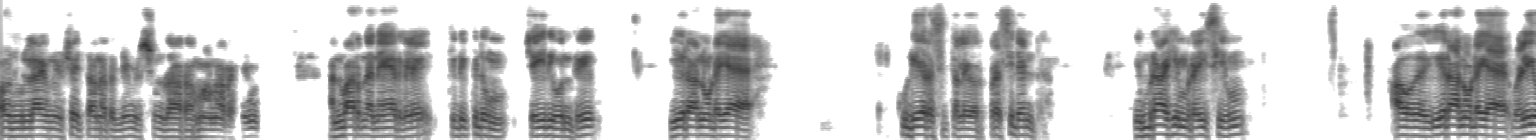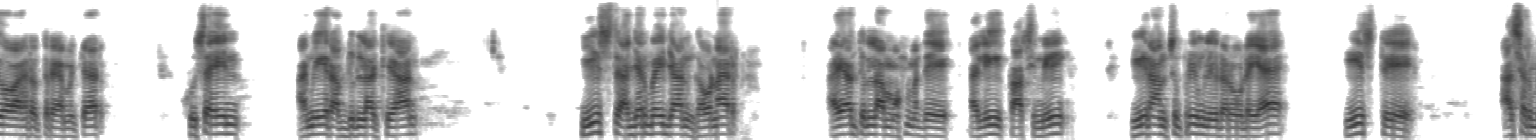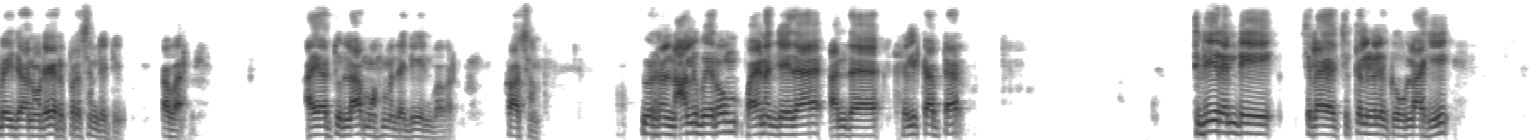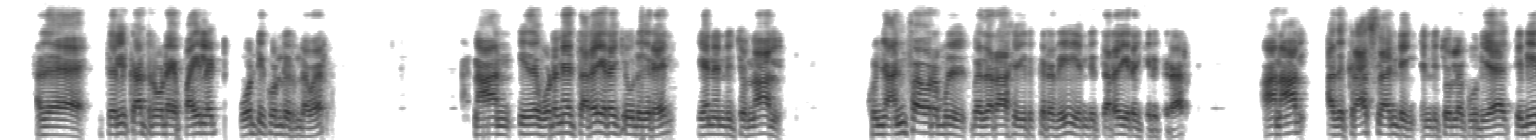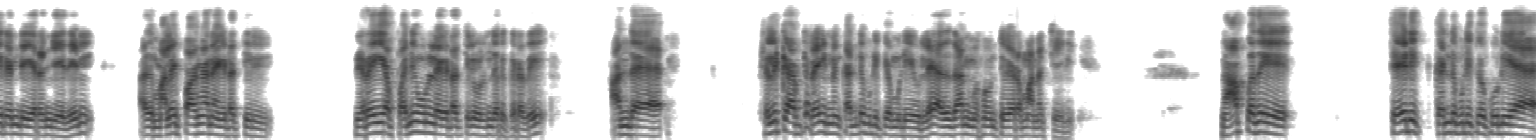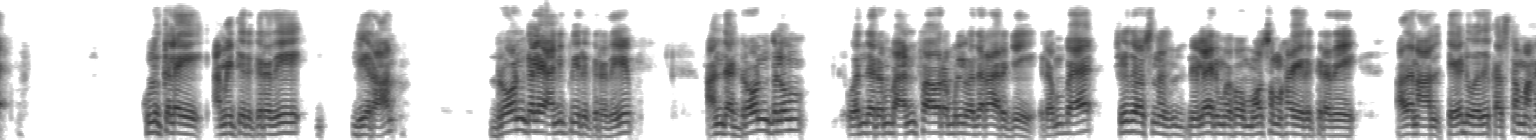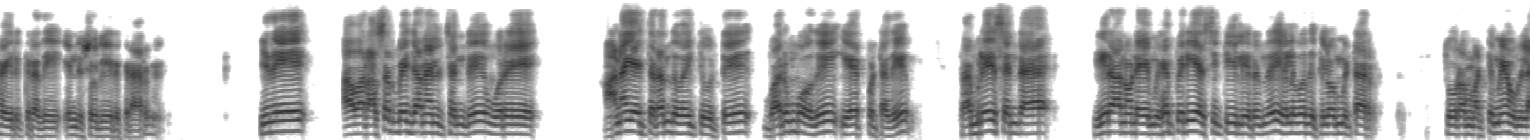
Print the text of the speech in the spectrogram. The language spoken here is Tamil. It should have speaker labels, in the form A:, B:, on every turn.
A: அவுதுல்லாஹி ஷைத்தான ரஜீம் விஸ்முல்லா ரஹ்மான் ரஹீம். அன்பார்ந்த நேயர்களே திடுக்கிடும் செய்தி ஒன்று. ஈரானுடைய குடியரசுத் தலைவர் பிரசிடெண்ட் இப்ராஹிம் ரைசியும் அவர் ஈரானுடைய வெளிவிவகாரத்துறை அமைச்சர் Hossein Amir Abdollahian East Azerbaijan governor Ayatollah Mohammad Ali Qasimi Iran supreme லீடருடைய East அசர்பைஜானுடைய ரெப்ரசன்டேட்டிவ் அவர். அயாத்துல்லா முகமது அலி என்பவர் காசம். இவர்கள் நாலு பேரும் பயணம் செய்த அந்த ஹெலிகாப்டர் திடீரென்று சில சிக்கல்களுக்கு உள்ளாகி அந்த ஹெலிகாப்டருடைய பைலட் ஓட்டிக்கொண்டு இருந்தவர் நான் இதை உடனே தரையிறக்கி விடுகிறேன். ஏனென்று சொன்னால் கொஞ்சம் அன்ஃபேவரபிள் வெதராக இருக்கிறது என்று தரையிறக்கியிருக்கிறார். ஆனால் அது கிராஷ் லேண்டிங் என்று சொல்லக்கூடிய திடீரென்று இறங்கியதில் அது மலைப்பாங்கான இடத்தில் நிறைய பனி உள்ள இடத்தில் விழுந்திருக்கிறது. அந்த ஹெலிகாப்டரை இன்னும் கண்டுபிடிக்க முடியவில்லை. அதுதான் மிகவும் துயரமான செய்தி. நாற்பது தேடி கண்டுபிடிக்கக்கூடிய குழுக்களை அமைத்திருக்கிறது ஈரான். ட்ரோன்களை அனுப்பியிருக்கிறது. அந்த ட்ரோன்களும் வந்து ரொம்ப அன்ஃபேவரபிள் வெதராக இருக்குது ரொம்ப சீதோஷ்ண நிலை மிகவும் மோசமாக இருக்கிறது. அதனால் தேடுவது கஷ்டமாக இருக்கிறது என்று சொல்லியிருக்கிறார்கள். இது அவர் அசர்பைஜானில் சென்று ஒரு அணையை திறந்து வைத்துவிட்டு வரும்போது ஏற்பட்டது. தப்ரேஸ் என்ற ஈரானுடைய மிகப்பெரிய சிட்டியிலிருந்து எழுபது கிலோமீட்டர் தூரம் மட்டுமே உள்ள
